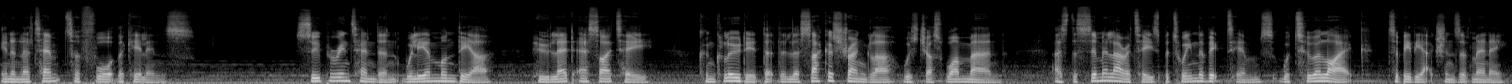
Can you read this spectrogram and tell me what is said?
in an attempt to thwart the killings. Superintendent William Mundia, who led SIT, concluded that the Lusaka Strangler was just one man, as the similarities between the victims were too alike to be the actions of many.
